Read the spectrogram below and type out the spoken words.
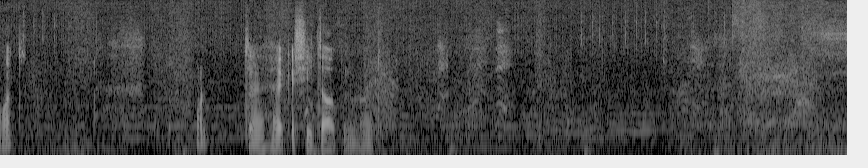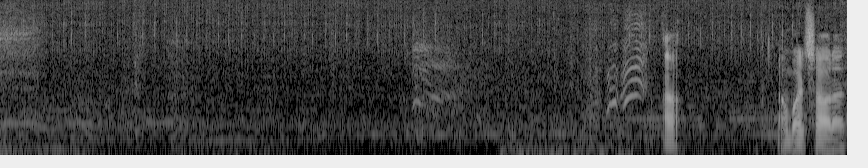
What? What the heck is she talking about? Oh. Nobody saw that.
